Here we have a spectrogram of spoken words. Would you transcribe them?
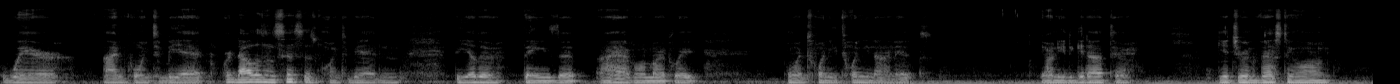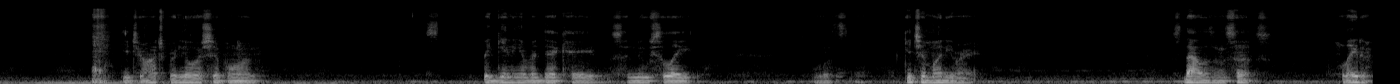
where I'm going to be at, where dollars and cents is going to be at, and the other things that I have on my plate when 2029 hits. Y'all need to get out there, get your investing on, get your entrepreneurship on. It's beginning of a decade. It's a new slate. Get your money right. It's dollars and cents. Later.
